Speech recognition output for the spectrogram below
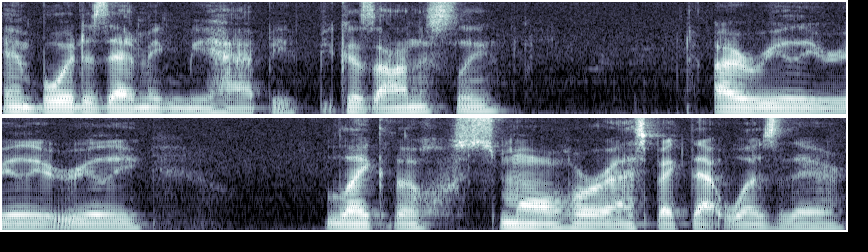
And boy, does that make me happy because honestly, I really, really, really like the small horror aspect that was there.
